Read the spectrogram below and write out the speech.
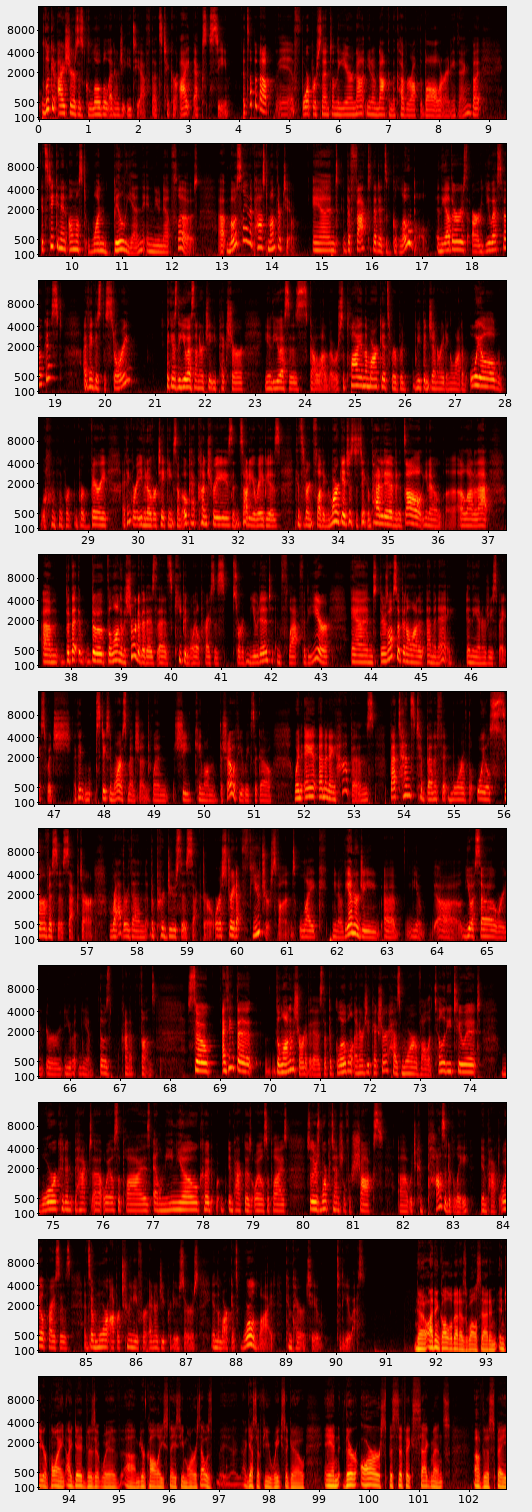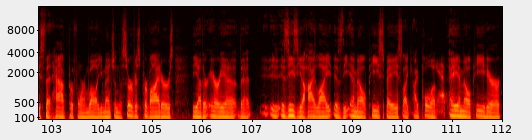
look at iShares' global energy ETF. That's ticker IXC. It's up about eh, four percent on the year. Not you know knocking the cover off the ball or anything, but it's taken in almost one billion in new net flows, uh, mostly in the past month or two. And the fact that it's global and the others are U.S. focused, I think, is the story, because the U.S. energy picture you know the U.S. has got a lot of oversupply in the markets. We're we've been generating a lot of oil. We're, we're very, I think we're even overtaking some OPEC countries, and Saudi Arabia is considering flooding the market just to stay competitive. And it's all you know a lot of that. Um, but the, the the long and the short of it is that it's keeping oil prices sort of muted and flat for the year. And there's also been a lot of M and A in the energy space, which I think Stacey Morris mentioned when she came on the show a few weeks ago. When M&A happens, that tends to benefit more of the oil services sector rather than the produces sector or a straight up futures fund like you know the energy uh, you know uh, USO or or you know those kind of funds. So I think the the long and the short of it is that the global energy picture has more volatility to it war could impact uh, oil supplies el nino could impact those oil supplies so there's more potential for shocks uh, which could positively impact oil prices and so more opportunity for energy producers in the markets worldwide compared to to the us no, I think all of that is well said. And, and to your point, I did visit with um, your colleague Stacey Morris. That was, I guess, a few weeks ago. And there are specific segments of this space that have performed well. You mentioned the service providers. The other area that is easy to highlight is the MLP space. Like I pull up yep. AMLP here,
